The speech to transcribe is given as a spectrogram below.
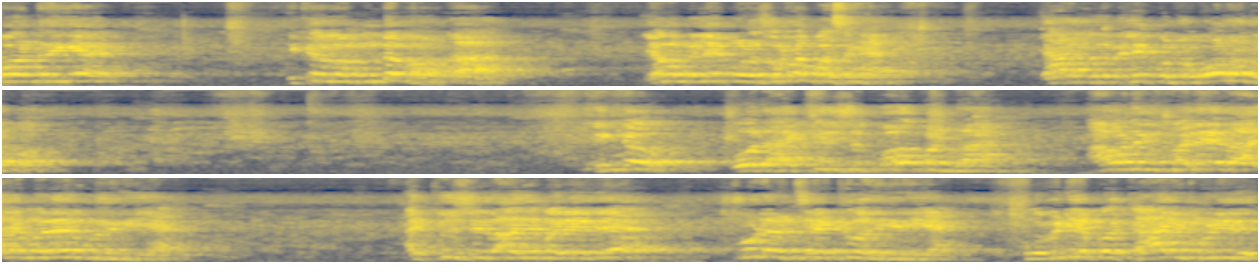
போன்றீங்க நிக்கிறவங்க முண்டமா எல்லாம் வெளியே போன சொல்ற பசங்க. யாரும் வெளியே போன ஓடணும் இருக்கும். எங்க ஒரு அக்யூஸ் கொலை பண்றான். அவனுக்கு மரியாதை ராஜ மரியாதை கொடுக்குறீங்க. அக்யூஸ் ராஜ மரியாதையே ஸ்டூடெண்ட்ஸ் எட்டு வருகிறீங்க உங்க வீடியோ போய் காய் முடியுது.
